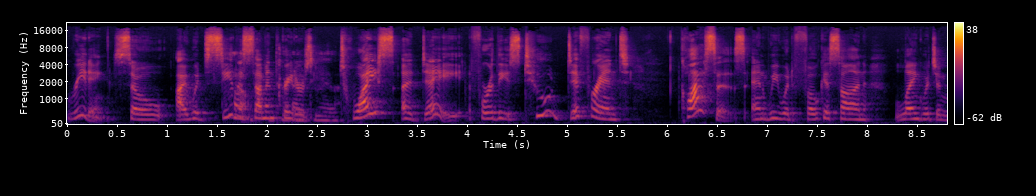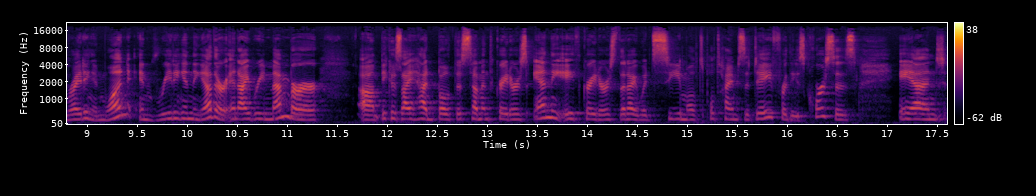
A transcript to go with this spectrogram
reading. So I would see the Huh, seventh graders idea. twice a day for these two different classes. And we would focus on language and writing in one and reading in the other. And i remember um, because i had both the seventh graders and the eighth graders that i would see multiple times a day for these courses. And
